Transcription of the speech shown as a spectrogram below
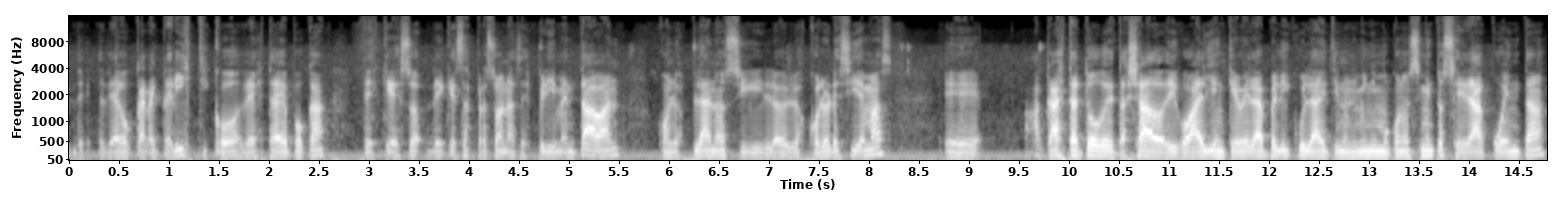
de algo característico de esta época, de que, eso, de que esas personas experimentaban con los planos y lo- los colores y demás. Eh, acá está todo detallado. Digo, alguien que ve la película y tiene un mínimo conocimiento se da cuenta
